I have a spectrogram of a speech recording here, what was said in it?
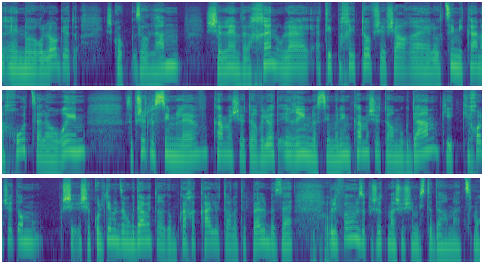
אה, נוירולוגיות, יש כל, זה עולם שלם ולכן אולי הטיפ הכי טוב שאפשר אה, להוציא מכאן החוצה להורים, זה פשוט לשים לב כמה שיותר ולהיות ערים לסימנים כמה שיותר מוקדם, כי ככל שיותר שקולטים את זה מוקדם יותר, גם ככה קל יותר לטפל בזה, נכון. ולפעמים זה פשוט משהו שמסתדר מעצמו.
